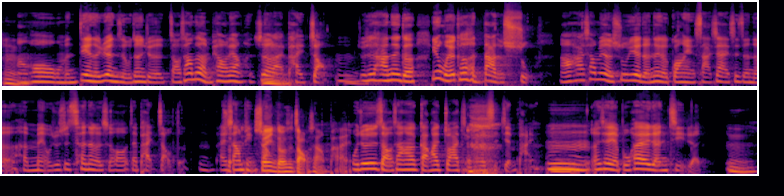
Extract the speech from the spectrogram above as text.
嗯、然后我们店的院子，我真的觉得早上真的很漂亮，很适合来拍照。嗯，嗯。就是它那个，因为我们有一棵很大的树，然后它上面的树叶的那个光影洒下来是真的很美，我就是趁那个时候在拍照的，嗯，拍商品照。所以你都是早上拍？我就是早上要赶快抓紧那个时间拍，嗯，嗯，而且也不会人挤人，嗯。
